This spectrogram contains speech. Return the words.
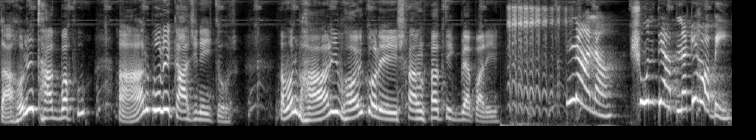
তাহলে থাক বাপু আর বলে কাজ নেই তোর। আমার ভারী ভয় করে এই সাংঘাতিক ব্যাপারে। না না শুনতে আপনাকে হবেই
